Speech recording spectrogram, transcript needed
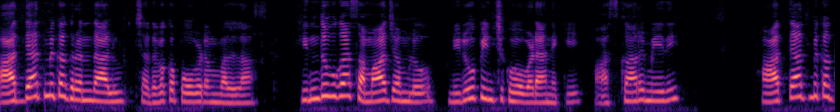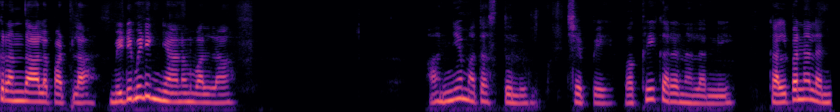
ఆధ్యాత్మిక గ్రంథాలు చదవకపోవడం వల్ల హిందువుగా సమాజంలో నిరూపించుకోవడానికి ఆస్కారం ఏది ఆధ్యాత్మిక గ్రంథాల పట్ల మిడిమిడి జ్ఞానం వల్ల అన్య మతస్థులు చెప్పే వక్రీకరణలన్నీ కల్పనలన్నీ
